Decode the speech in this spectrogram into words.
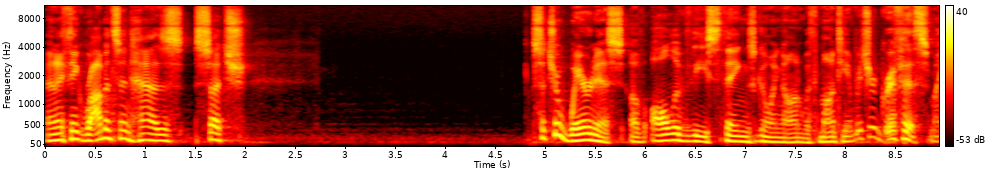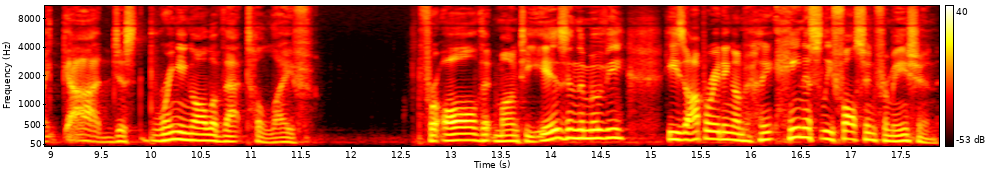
And I think Robinson has such such awareness of all of these things going on with Monty and Richard Griffiths. My God, just bringing all of that to life. For all that Monty is in the movie, he's operating on heinously false information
